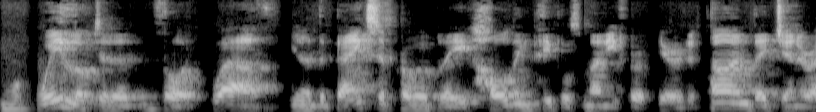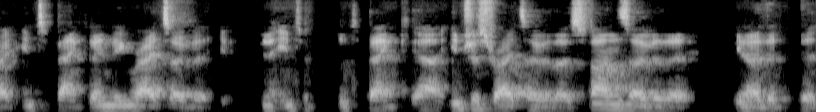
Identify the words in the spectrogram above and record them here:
we looked at it and thought, wow, you know, the banks are probably holding people's money for a period of time. They generate interbank lending rates over, you know, inter, interbank uh, interest rates over those funds over the, you know, the, the,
